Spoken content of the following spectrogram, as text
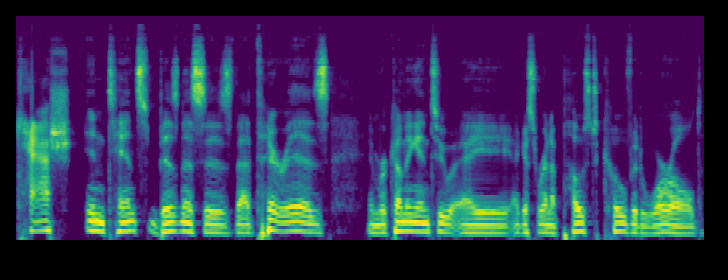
cash intense businesses that there is. And we're coming into a, I guess we're in a post COVID world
